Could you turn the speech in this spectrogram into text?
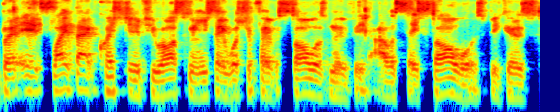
but it's like that question if you ask me, you say, What's your favorite Star Wars movie? I would say Star Wars because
